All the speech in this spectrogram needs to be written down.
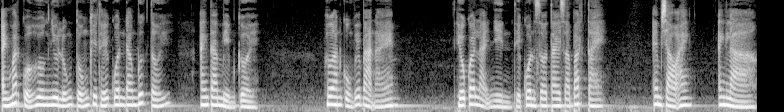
Ánh mắt của Hương như lúng túng khi thấy Quân đang bước tới. Anh ta mỉm cười. Hương ăn cùng với bạn à em? Hiếu quay lại nhìn Thì Quân giơ tay ra bắt tay. Em chào anh. Anh là...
